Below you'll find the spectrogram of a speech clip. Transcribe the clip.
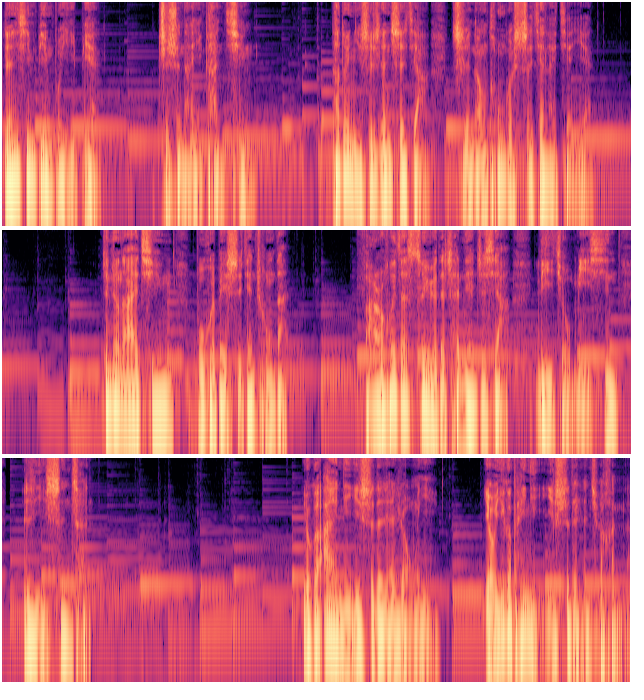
人心并不易变，只是难以看清。他对你是真是假，只能通过时间来检验。真正的爱情不会被时间冲淡，反而会在岁月的沉淀之下历久弥新，日益深沉。有个爱你一时的人容易，有一个陪你一世的人却很难。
